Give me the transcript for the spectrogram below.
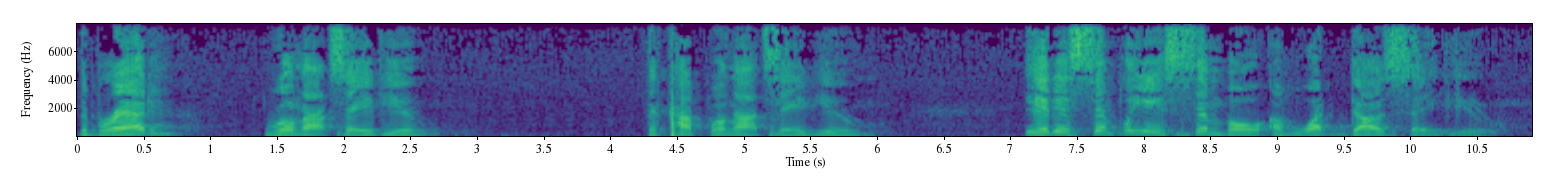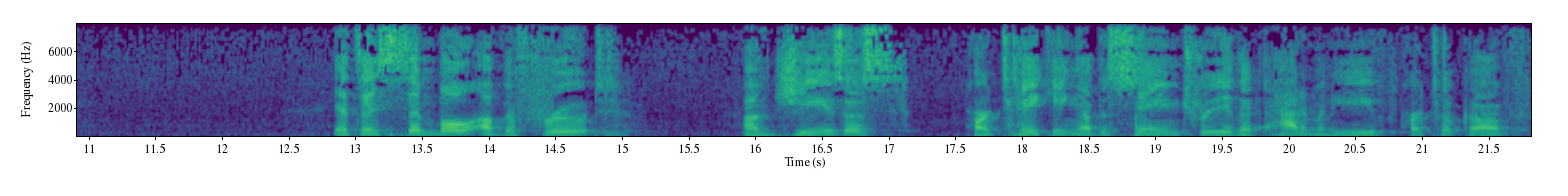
The bread will not save you. The cup will not save you. It is simply a symbol of what does save you. It's a symbol of the fruit of Jesus partaking of the same tree that Adam and Eve partook of,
